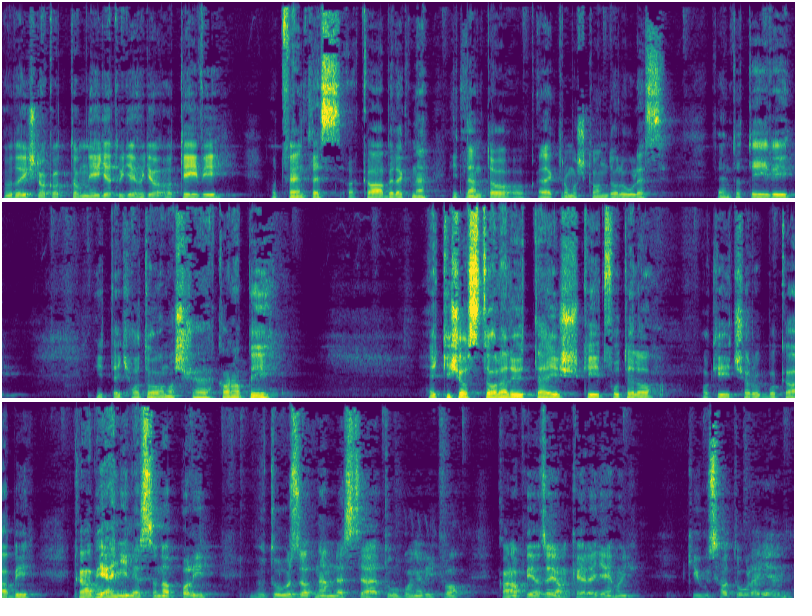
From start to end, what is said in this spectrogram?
Oda is rakadtam négyet, ugye, hogy a, a tévé ott fent lesz a kábelekne. Itt lent a elektromos kandaló lesz, fent a tévé. Itt egy hatalmas eh, kanapé, egy kis asztal előtte, és két fotel a, a két sarokba kb. Kb. ennyi lesz a nappali butorzat, nem lesz el túl bonyolítva. Kanapé az olyan kell legyen, hogy kiúzható legyen,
